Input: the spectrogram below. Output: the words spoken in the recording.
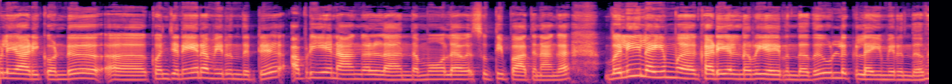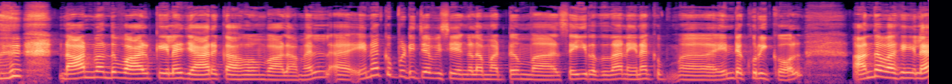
விளையாடி கொண்டு கொஞ்ச நேரம் இருந்துட்டு அப்படியே நாங்கள் அந்த மோலை சுற்றி பார்த்துனாங்க வெளியிலையும் கடைகள் நிறைய இருந்தது உள்ளுக்குள்ளேயும் இருந்தது. நான் வந்து வாழ்க்கையில் யாருக்காகவும் வாழாமல் எனக்கு பிடிச்ச விஷயங்களை மட்டும் செய்கிறது தான் எனக்கு என்ற குறிக்கோள். அந்த வகையில்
